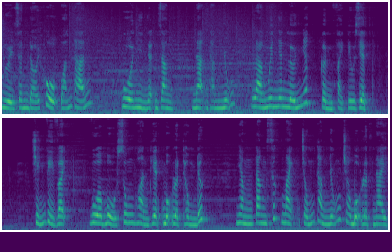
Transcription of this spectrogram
người dân đói khổ oán thán. Vua nhìn nhận rằng nạn tham nhũng là nguyên nhân lớn nhất cần phải tiêu diệt. Chính vì vậy, vua bổ sung hoàn thiện bộ luật Hồng Đức nhằm tăng sức mạnh chống tham nhũng cho bộ luật này.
